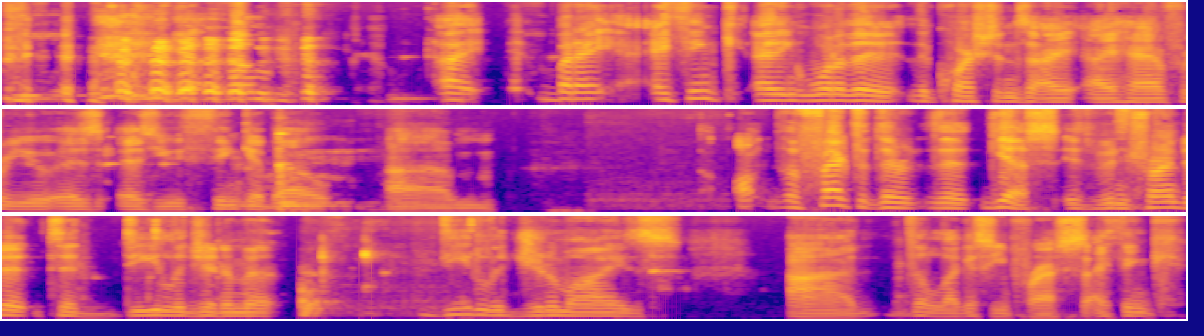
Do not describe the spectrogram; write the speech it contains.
um, I but I I think I think one of the the questions I I have for you as as you think about um uh, the fact that there that yes it's been trying to to delegitimate delegitimize uh the legacy press I think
